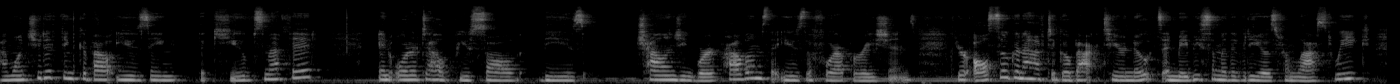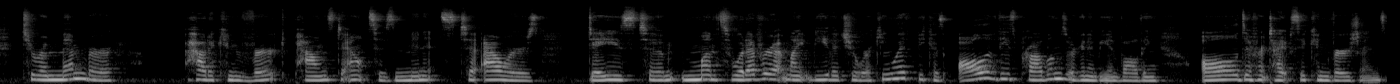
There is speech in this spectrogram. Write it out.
I want you to think about using the cubes method in order to help you solve these challenging word problems that use the four operations. You're also going to have to go back to your notes and maybe some of the videos from last week to remember how to convert pounds to ounces, minutes to hours, days to months, whatever it might be that you're working with, because all of these problems are going to be involving all different types of conversions.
